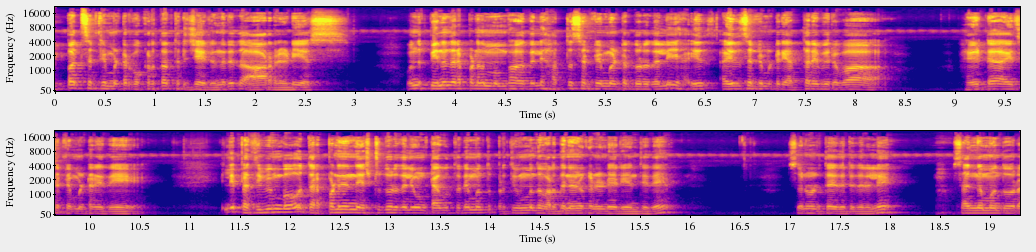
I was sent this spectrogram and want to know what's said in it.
ಇಪ್ಪತ್ತು ಸೆಂಟಿಮೀಟರ್ ವಕ್ರತಾ ತ್ರಿಜ್ಯ ಇದೆ ಅಂದರೆ ಇದು ಆರ್ ರೇಡಿಯಸ್ ಒಂದು ಪಿನದ ದರ್ಪಣದ ಮುಂಭಾಗದಲ್ಲಿ ಹತ್ತು ಸೆಂಟಿಮೀಟರ್ ದೂರದಲ್ಲಿ ಐದು ಐದು ಸೆಂಟಿಮೀಟರ್ ಎತ್ತರವಿರುವ ಹೈಟ್ ಐದು ಸೆಂಟಿಮೀಟರ್ ಇದೆ. ಇಲ್ಲಿ ಪ್ರತಿಬಿಂಬವು ದರ್ಪಣದಿಂದ ಎಷ್ಟು ದೂರದಲ್ಲಿ ಉಂಟಾಗುತ್ತದೆ ಮತ್ತು ಪ್ರತಿಬಿಂಬದ ವರ್ಧನೆಯನ್ನು ಕಂಡುಹಿಡಿಯಿರಿ ಅಂತಿದೆ. ಸೊ ನೋಡ್ತಾ ಇದ್ದೀರಿ ಇದರಲ್ಲಿ. ಸಂಗಮ ದೂರ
